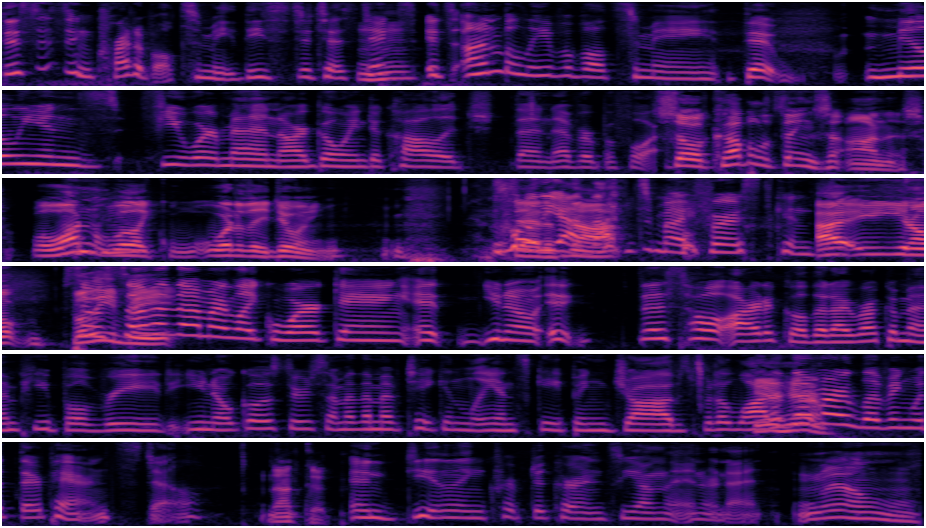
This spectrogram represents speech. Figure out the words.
this is incredible to me these statistics Mm-hmm. it's unbelievable to me that millions fewer men are going to college than ever before So a couple of things on this. Well, one, well, like, what are they doing? Instead Mm-hmm. well yeah not- that's my first concern I, you know, so some me. of them are like working it you know it this whole article that I recommend people read, you know, goes through some of them have taken landscaping jobs, but a lot Here, of them here. are living with their parents still not good. and dealing cryptocurrency on the internet. Well,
